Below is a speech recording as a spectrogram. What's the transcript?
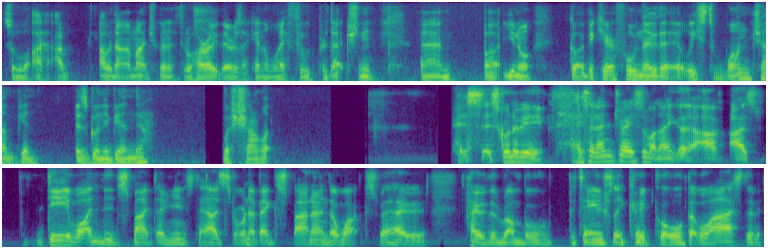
So I, I, I would I'm actually going to throw her out there as a kind of left field prediction. Um, but you know, got to be careful now that at least one champion is going to be in there with Charlotte. It's it's going to be it's an interesting one. I as day one in SmackDown Unity has thrown a big spanner in the works with how how the Rumble potentially could go. But we'll ask the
